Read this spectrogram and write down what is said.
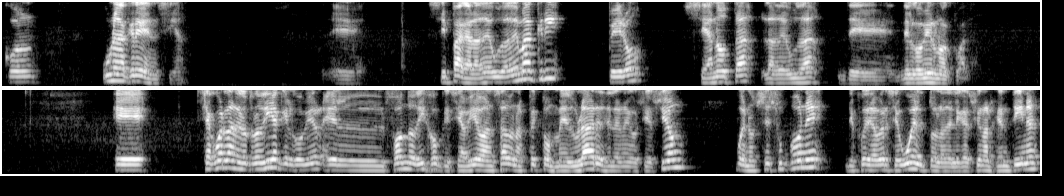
con una creencia. Eh, se paga la deuda de Macri, pero se anota la deuda del gobierno actual. Eh, ¿Se acuerdan el otro día que el, gobierno, el fondo dijo que se había avanzado en aspectos medulares de la negociación? Bueno, se supone, después de haberse vuelto la delegación argentina,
